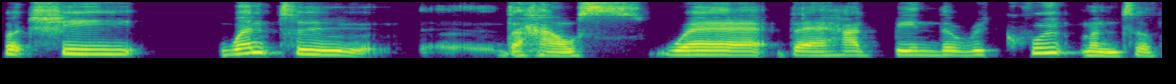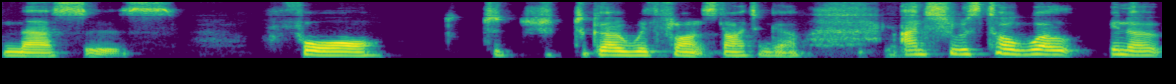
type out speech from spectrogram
but she went to uh, the house where there had been the recruitment of nurses for to, to, go with Florence Nightingale. And she was told, well, you know,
